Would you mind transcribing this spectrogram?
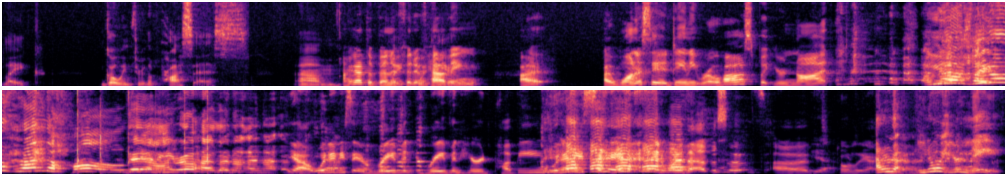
like going through the process. Um, I got the benefit Like, of with having I I want to say a Danny Rojas, but you're not. I'm you not don't. like- you don't run the halls. Danny Rojas. I'm not, I'm not, yeah, what did he say? A raven raven-haired puppy? What did he say in one of the episodes? Uh, Yeah. totally. I don't know. Yeah. You know what? You're Nate.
